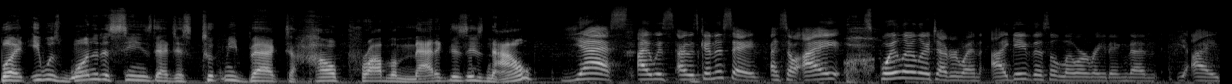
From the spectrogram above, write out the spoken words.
but it was one of the scenes that just took me back to how problematic this is now. Yes, I was. I was gonna say. So I. Spoiler alert to everyone. I gave this a lower rating than I.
